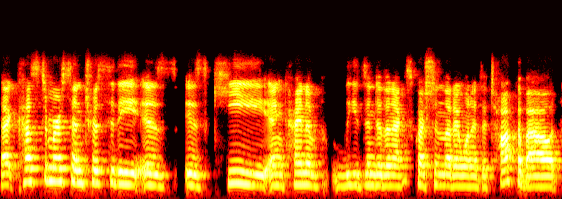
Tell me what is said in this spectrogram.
that customer centricity is is key and kind of leads into the next question that i wanted to talk about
